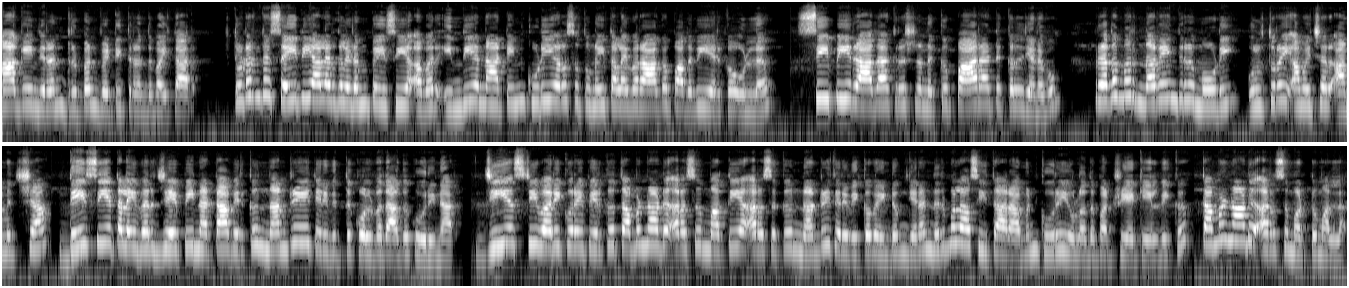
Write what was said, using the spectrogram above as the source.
நாகேந்திரன் ரிப்பன் வெட்டி திறந்து வைத்தார். தொடர்ந்து செய்தியாளர்களிடம் பேசிய அவர் இந்திய நாட்டின் குடியரசு துணைத் தலைவராக பதவியேற்க உள்ள சி பி ராதாகிருஷ்ணனுக்கு பாராட்டுக்கள் எனவும் பிரதமர் நரேந்திர மோடி உள்துறை அமைச்சர் அமித்ஷா தேசிய தலைவர் ஜே பி நட்டாவிற்கு நன்றியை தெரிவித்துக் கொள்வதாக கூறினார். ஜிஎஸ்டி வரி குறைப்பிற்கு தமிழ்நாடு அரசு மத்திய அரசுக்கு நன்றி தெரிவிக்க வேண்டும் என நிர்மலா சீதாராமன் கூறியுள்ளது பற்றிய கேள்விக்கு தமிழ்நாடு அரசு மட்டுமல்ல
